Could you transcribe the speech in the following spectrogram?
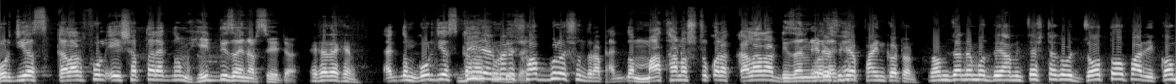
গর্জিয়াস কালারফুল এই সপ্তাহের একদম হিট ডিজাইন আছে এটা। এটা দেখেন। একদম গর্জিয়াস ডিজাইন মানে সবগুলো সুন্দর। একদম মাথা নষ্ট করা কালার আর ডিজাইন এটা হচ্ছে ফাইন কটন রমজানের মধ্যে আমি চেষ্টা করব যত পারি কম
